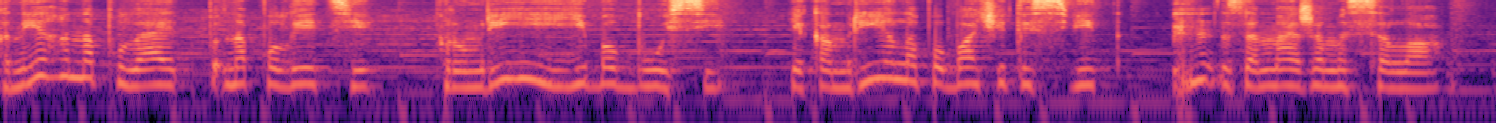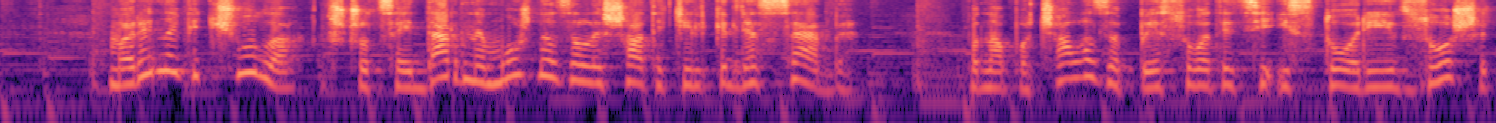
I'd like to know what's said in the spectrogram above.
книга на, поле... на полиці про мрії її бабусі, яка мріяла побачити світ за межами села. Марина відчула, що цей дар не можна залишати тільки для себе. Вона почала записувати ці історії в зошит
